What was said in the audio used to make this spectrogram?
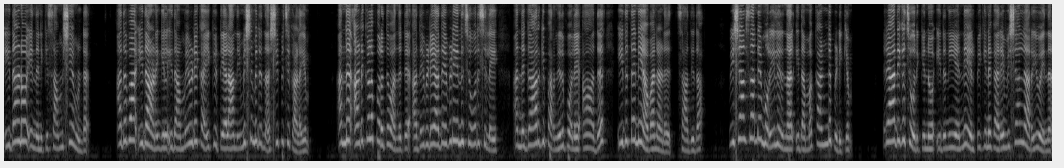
ഇതാണോ എന്നെനിക്ക് സംശയമുണ്ട്. അഥവാ ഇതാണെങ്കിൽ ഇത് അമ്മയുടെ കൈ കിട്ടിയാൽ ആ നിമിഷം ഇത് നശിപ്പിച്ച് കളയും. അന്ന് അടുക്കളപ്പുറത്ത് വന്നിട്ട് അതെവിടെ അതെവിടെ എന്ന് ചോദിച്ചില്ലേ? അന്ന് ഗാർഗി പറഞ്ഞതുപോലെ ആ അത് ഇത് തന്നെയാവാനാണ് സാധ്യത. വിശാൽ സാറിന്റെ മുറിയിലിരുന്നാൽ ഇതമ്മ കണ്ടുപിടിക്കും. രാധിക ചോദിക്കുന്നു ഇത് നീ എന്നെ ഏൽപ്പിക്കുന്ന കാര്യം വിശാലിന് അറിയൂ എന്ന്.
